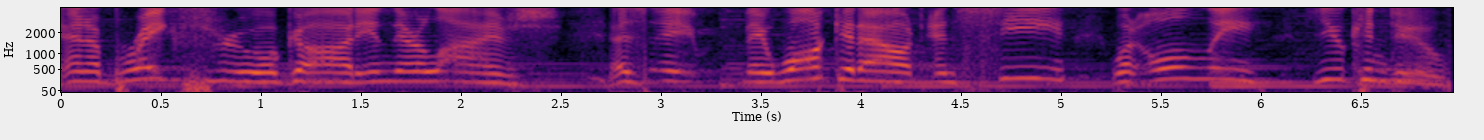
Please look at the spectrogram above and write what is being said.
and a breakthrough, oh God, in their lives as they, they walk it out and see what only you can do.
